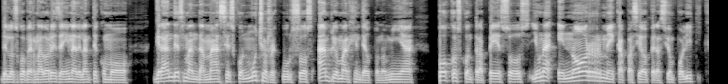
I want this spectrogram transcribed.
de los gobernadores de ahí en adelante como grandes mandamases con muchos recursos, amplio margen de autonomía, pocos contrapesos y una enorme capacidad de operación política.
